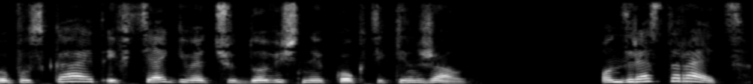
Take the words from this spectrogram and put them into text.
выпускает и втягивает чудовищные когти-кинжалы. Он зря старается.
